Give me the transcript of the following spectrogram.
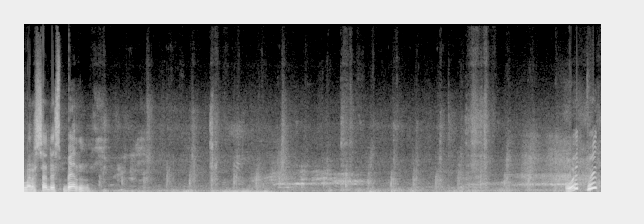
Mercedes Benz. Wait, wait.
